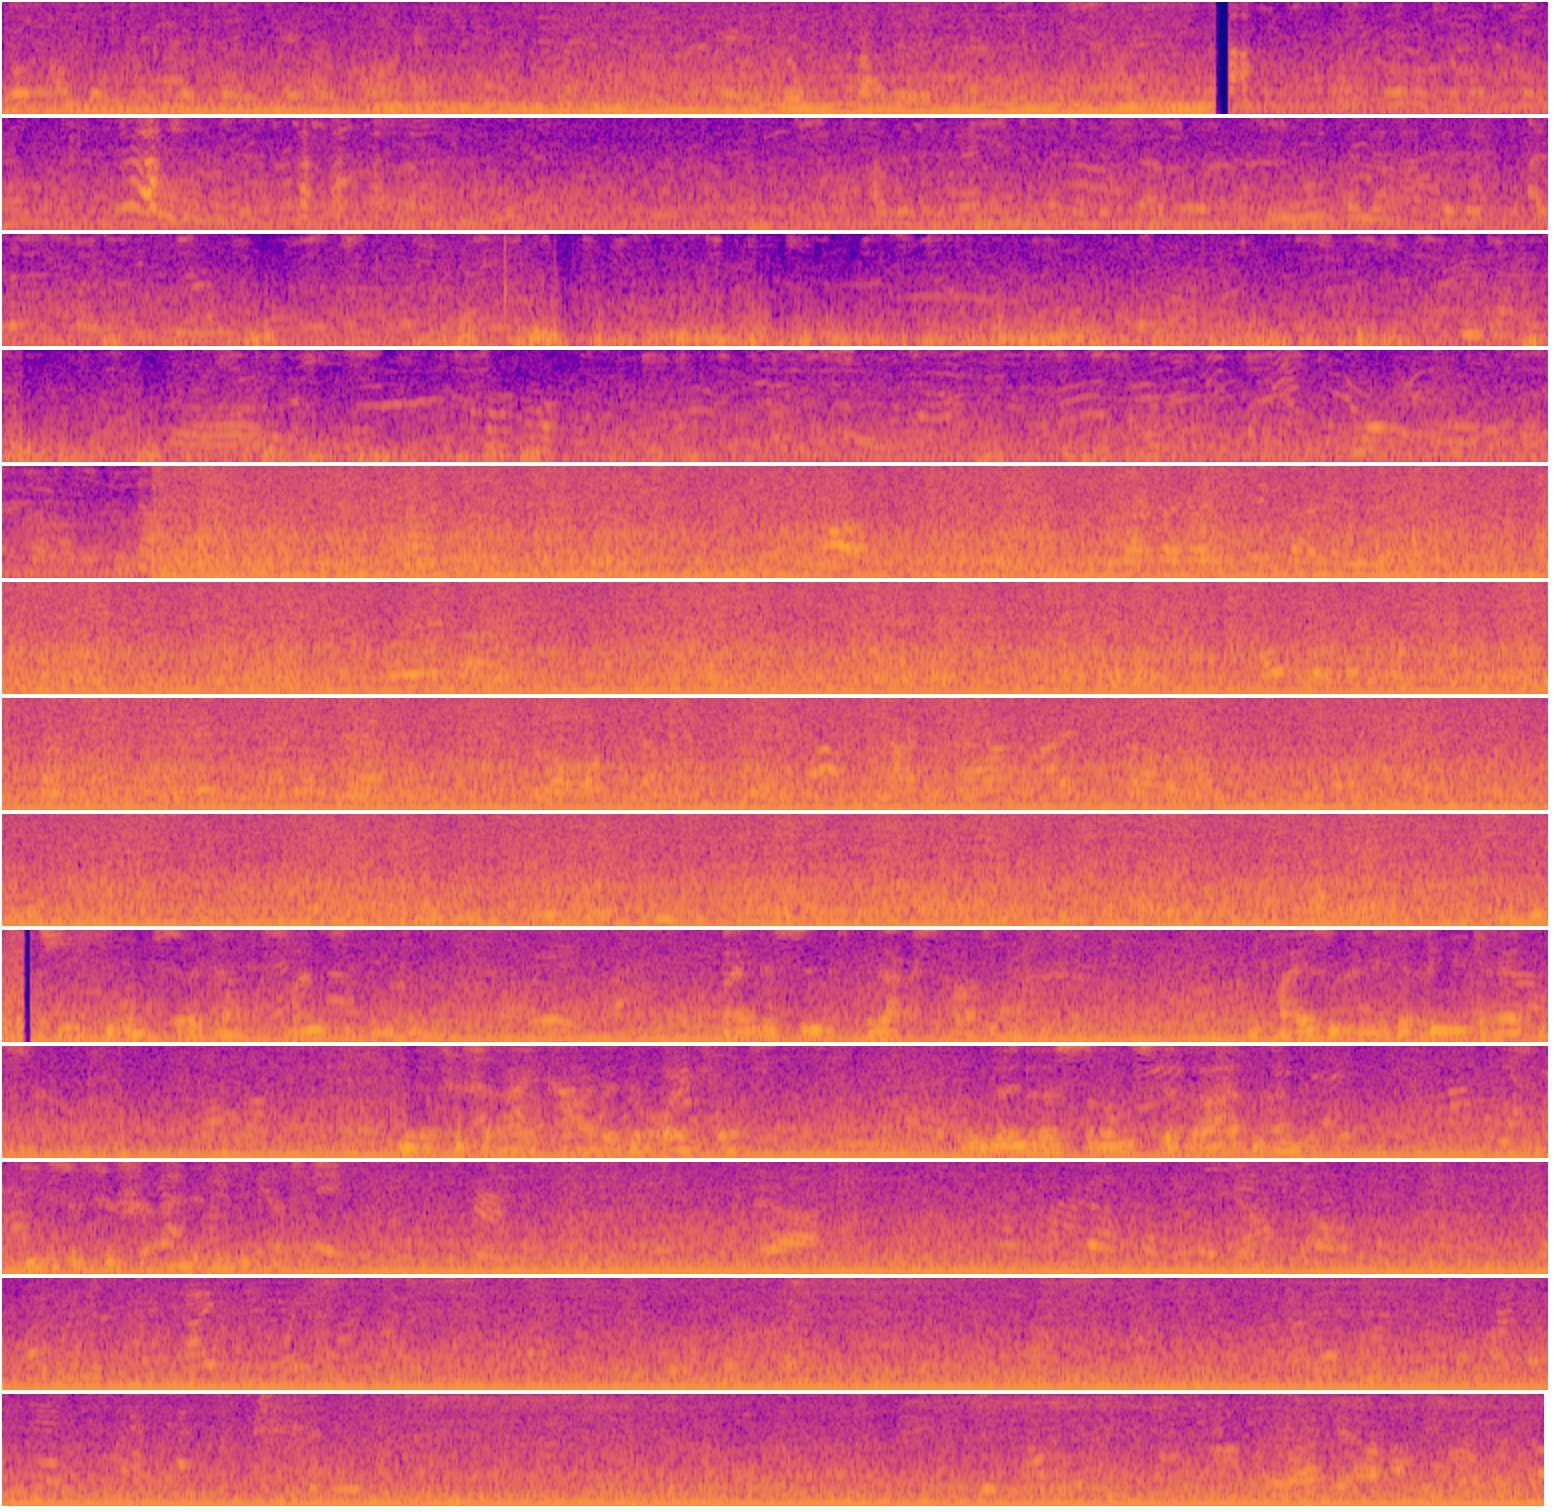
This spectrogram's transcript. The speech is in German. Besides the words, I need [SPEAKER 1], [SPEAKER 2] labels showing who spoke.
[SPEAKER 1] bloß auf 50 Prozent Tiefen um circa 20 Metern gefischt. Beides sind lachsartige Fische und weisen eine geringe Grätenzahl auf. In der Fischerei Kagel geräuchert oder in Restaurants gebraten angeboten, sind diese Fische eine Delikatesse. Ja.
[SPEAKER 2] ich brauche ja.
